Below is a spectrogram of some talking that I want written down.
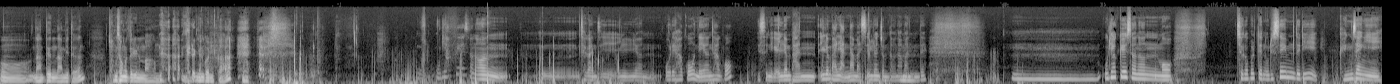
어, 나든 남이든 정성을 들이는 마음인 거니까. 우리 학교에서는 음, 제가 이제 1년 올해 하고 내년 하고 있으니까 1년 반 1년 반이 안 남았어. 1년 좀 더 남았는데 음, 우리 학교에서는 뭐 제가 볼 땐 우리 선생님들이 굉장히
